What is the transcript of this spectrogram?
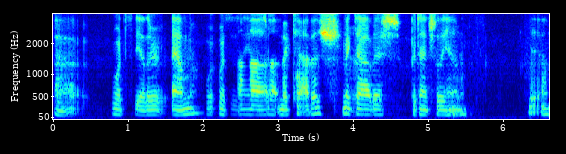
uh what's the other M? What, what's his name? Uh, McTavish. McTavish, potentially him. Yeah.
